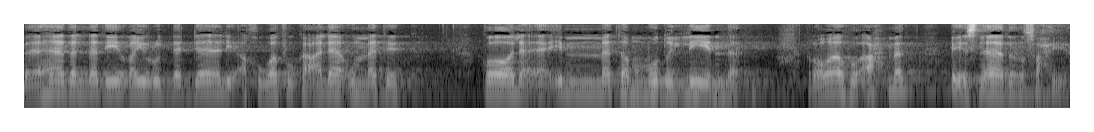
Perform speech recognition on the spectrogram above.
ما هذا الذي غير الدجال أخوفك على أمتك؟ قال أئمة مضلين. رواه أحمد بإسناد صحيح.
